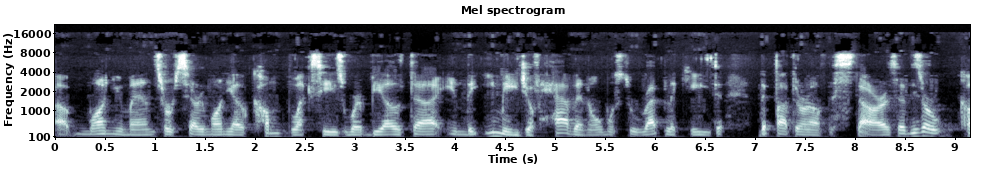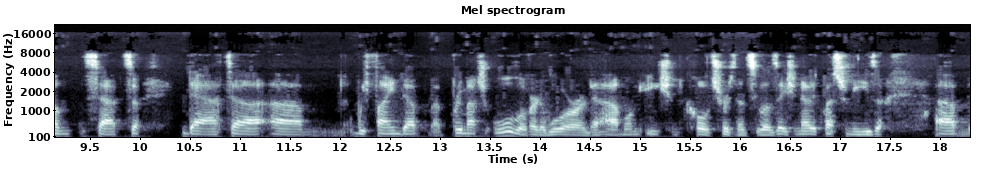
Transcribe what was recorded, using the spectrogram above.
uh, monuments or ceremonial complexes were built uh, in the image of heaven, almost to replicate the pattern of the stars. These are concepts that uh, um, we find uh, pretty much all over the world uh, among ancient cultures and civilization. Now the question is, um,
